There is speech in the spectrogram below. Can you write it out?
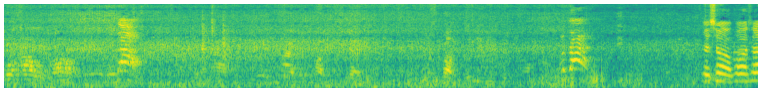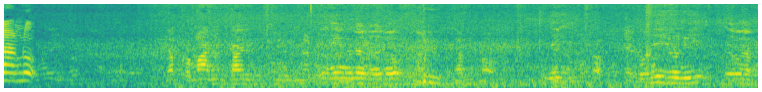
พวกเข้าก็ ได้ มาเป็นผับเลยผับตัวนี้เป็นของ ก็ได้ จะชอบพ่อสร้างลูกนับประมาณใกล้เองเลยเนาะนับตัวนี้ตัวนี้แต่ว่าข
